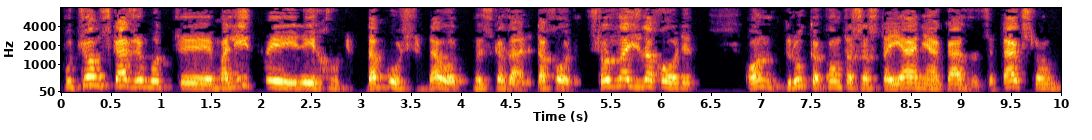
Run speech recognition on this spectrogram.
путем, скажем, вот э, молитвы или ходит, допустим, да, вот мы сказали, доходит. Что значит доходит? Он вдруг в каком-то состоянии оказывается так, что он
